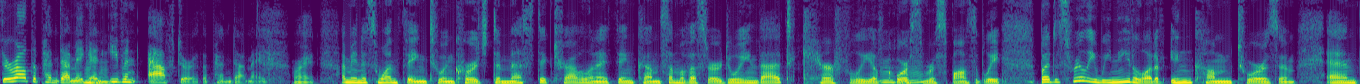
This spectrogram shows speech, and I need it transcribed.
throughout the pandemic and even after the pandemic. Right. I mean, it's one thing to encourage domestic travel, and I think um, some of us are doing that carefully, of course, responsibly. But it's really, we need a lot of income tourism, and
